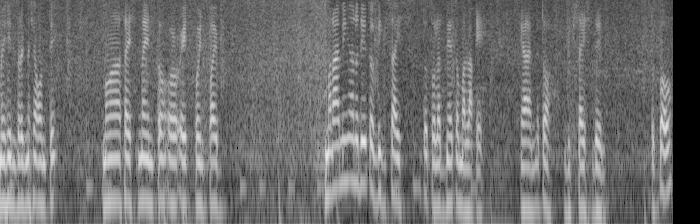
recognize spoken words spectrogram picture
May heel drag na siya konti. Mga size 9 to or 8.5. Maraming ano dito, big size. Ito tulad nito malaki. Yan, ito, big size din. Ito po oh.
